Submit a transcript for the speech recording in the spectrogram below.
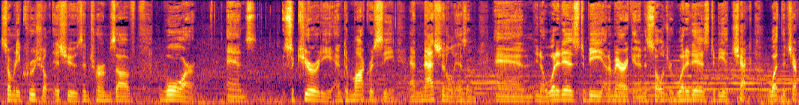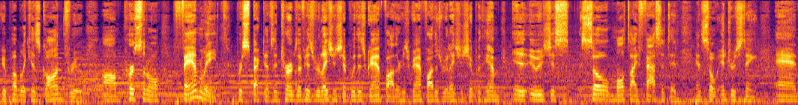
so many crucial issues in terms of war and security and democracy and nationalism and you know what it is to be an American and a soldier, what it is to be a Czech, what the Czech Republic has gone through, um, personal family perspectives in terms of his relationship with his grandfather, his grandfather's relationship with him. It, it was just so multifaceted and so interesting. And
